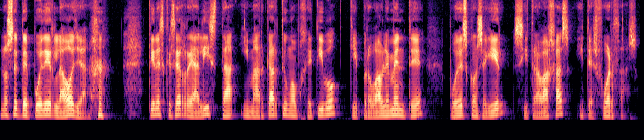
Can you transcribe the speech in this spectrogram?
no se te puede ir la olla. Tienes que ser realista y marcarte un objetivo que probablemente puedes conseguir si trabajas y te esfuerzas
